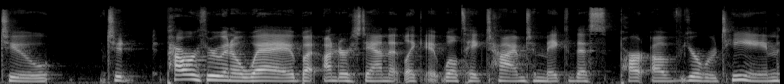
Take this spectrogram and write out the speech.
to to power through in a way but understand that like it will take time to make this part of your routine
